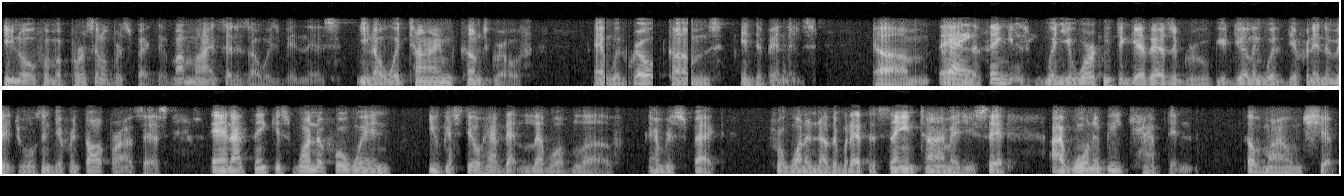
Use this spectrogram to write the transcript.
You know, from a personal perspective, my mindset has always been this. You know, with time comes growth, and with growth comes independence. Um, and Right. the thing is, when you're working together as a group, you're dealing with different individuals and different thought process. And I think it's wonderful when you can still have that level of love and respect for one another, but at the same time, as you said, I want to be captain of my own ship.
